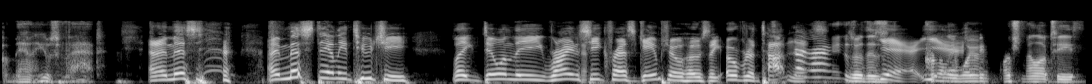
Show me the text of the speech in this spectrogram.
But man, he was fat. And I miss I miss Stanley Tucci like doing the Ryan Seacrest game show hosting over the top net. with his Yeah, yeah. white marshmallow teeth.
